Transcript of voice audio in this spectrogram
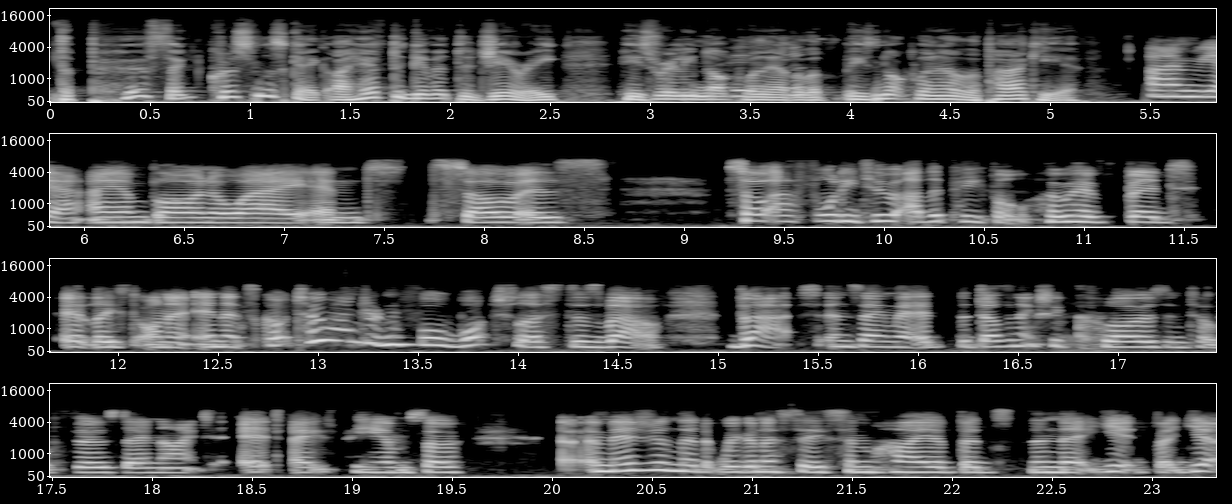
the perfect Christmas cake. I have to give it to Gerry. He's really knocked one out of the he's knocked one out of the park here. Um, yeah, I am blown away, and so is so are 42 other people who have bid at least on it, and it's got 204 watch list as well. But in saying that, it, doesn't actually close until Thursday night at 8 p.m. So imagine that we're going to see some higher bids than that yet. But yeah,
